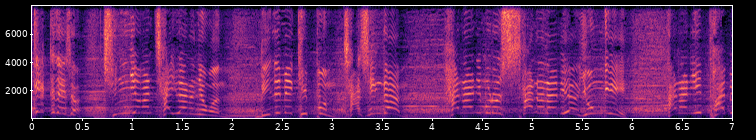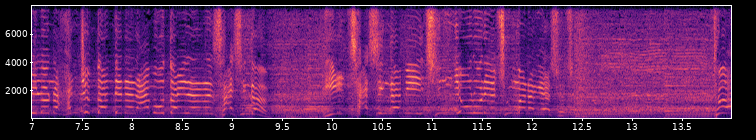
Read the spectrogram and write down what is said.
깨끗해서 진정한 자유하는 영혼, 믿음의 기쁨, 자신감, 하나님으로 사는 하나님이요, 용기, 하나님 바빌론은 한 줌도 안 되는 아무것도 아니라는 자신감, 이 자신감이 진정으로 우리가 충만하게 하소서. 더!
